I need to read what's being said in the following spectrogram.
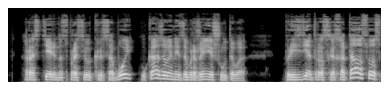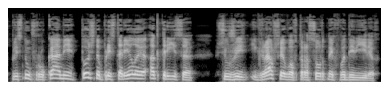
– растерянно спросил крысобой, указывая на изображение Шутова. Президент расхохотался, сплеснув руками, точно престарелая актриса, всю жизнь игравшая во второсортных водевилях.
